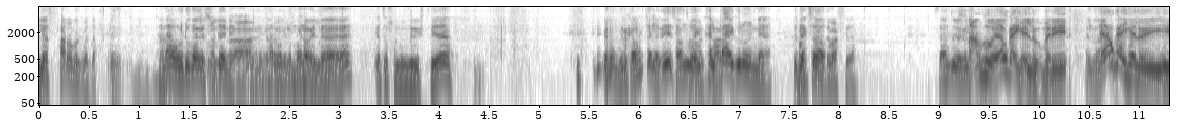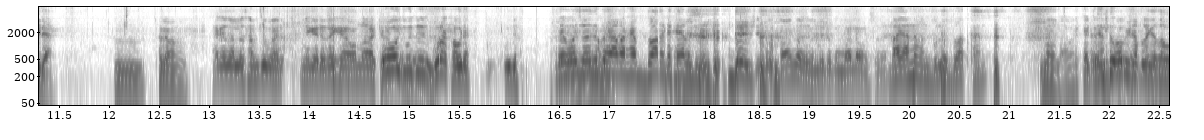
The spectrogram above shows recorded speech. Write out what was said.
ইলাস ফারো বাগবা না ওই ঢুকাকে ছুটে নে মনে হইলে হ্যাঁ? এত সুন্দর জিনিস দিয়ে আমাদের কাম চলে রে সামনে খালি পাই কোনো না। দেখছ সামনে এল কাই খাইলো মেরি। এল কাই খাইলো ইটা। হুম খালি আমি। আগে চলে সামনে বার নেগে রেখে অন্য রাখে ওই ওই ঘোরা খাওয়া ওই যা রে ওই ওই কই আবার হ্যাঁ দোয়াতে খেয়াল আছে খাওয়া যাবে কিন্তু এরকম মজা করছে ভাই আনে মান বলে দোয়াত খান। না না আমার কাটা এটা তো অভিশাপ লেগে যাব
